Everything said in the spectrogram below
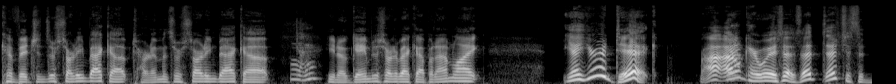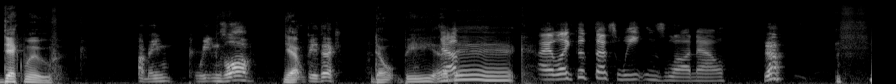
conventions are starting back up, tournaments are starting back up, Mhm. you know, games are starting back up, and I'm like, yeah, you're a dick. I, I don't care what it says. That that's just a dick move. I mean, Wheaton's law. Yeah. Don't be a dick. Don't be a Yep. dick. I like that that's Wheaton's law now. Yeah.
